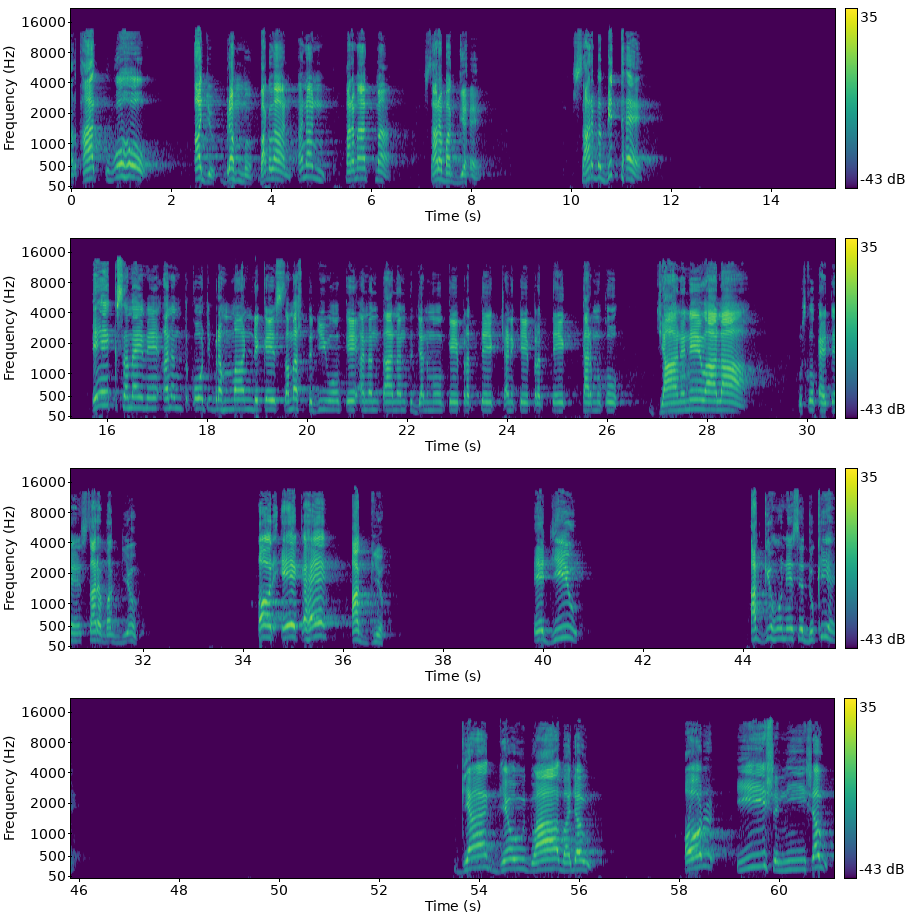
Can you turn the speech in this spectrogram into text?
अर्थात वो हो अज ब्रह्म, भगवान, अनंत, परमात्मा, सर्वज्ञ है सर्वविद है। एक समय में अनंत कोटि ब्रह्मांड के समस्त जीवों के अनंतानंत जन्मों के प्रत्येक क्षण के प्रत्येक कर्म को जानने वाला उसको कहते हैं सर्वज्ञ। और एक है अज्ञ। ए जीव। अज्ञ होने से दुखी है। ज्ञा वजऊ और ईश नीशव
